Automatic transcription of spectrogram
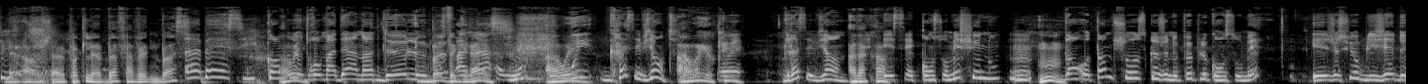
Le- ah, je savais pas que le bœuf avait une bosse. ah ben si, comme Ah oui. le dromadaire en a deux, le bœuf de en a... graisse. Oui, Ah oui. oui, graisse et viande. Ah oui, OK. Ouais. graisse et viande. Ah, d'accord. Et c'est consommé chez nous. Mm. Dans autant de choses que je ne peux plus consommer. Et je suis obligée de,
